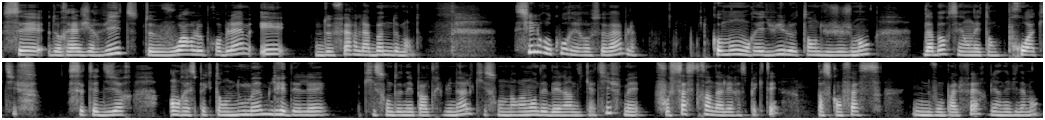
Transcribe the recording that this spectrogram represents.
c'est de réagir vite, de voir le problème et de faire la bonne demande. Si le recours est recevable, comment on réduit le temps du jugement? D'abord, c'est en étant proactif, c'est-à-dire en respectant nous-mêmes les délais qui sont donnés par le tribunal, qui sont normalement des délais indicatifs, mais il faut s'astreindre à les respecter, parce qu'en face, ils ne vont pas le faire, bien évidemment.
